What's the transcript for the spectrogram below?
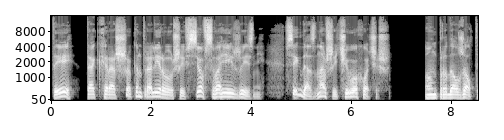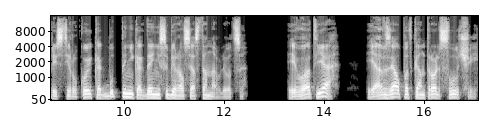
Ты, так хорошо контролировавший все в своей жизни, всегда знавший, чего хочешь. Он продолжал трясти рукой, как будто никогда и не собирался останавливаться. «И вот я. Я взял под контроль случай.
